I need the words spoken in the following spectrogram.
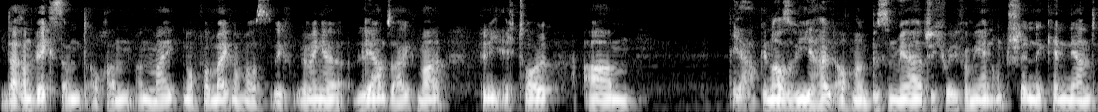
daran wächst und auch an, an Mike noch von Mike noch was eine Menge lernt, sage ich mal. Finde ich echt toll. Ähm, ja, genauso wie halt auch mal ein bisschen mehr natürlich über die Familienumstände kennenlernt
